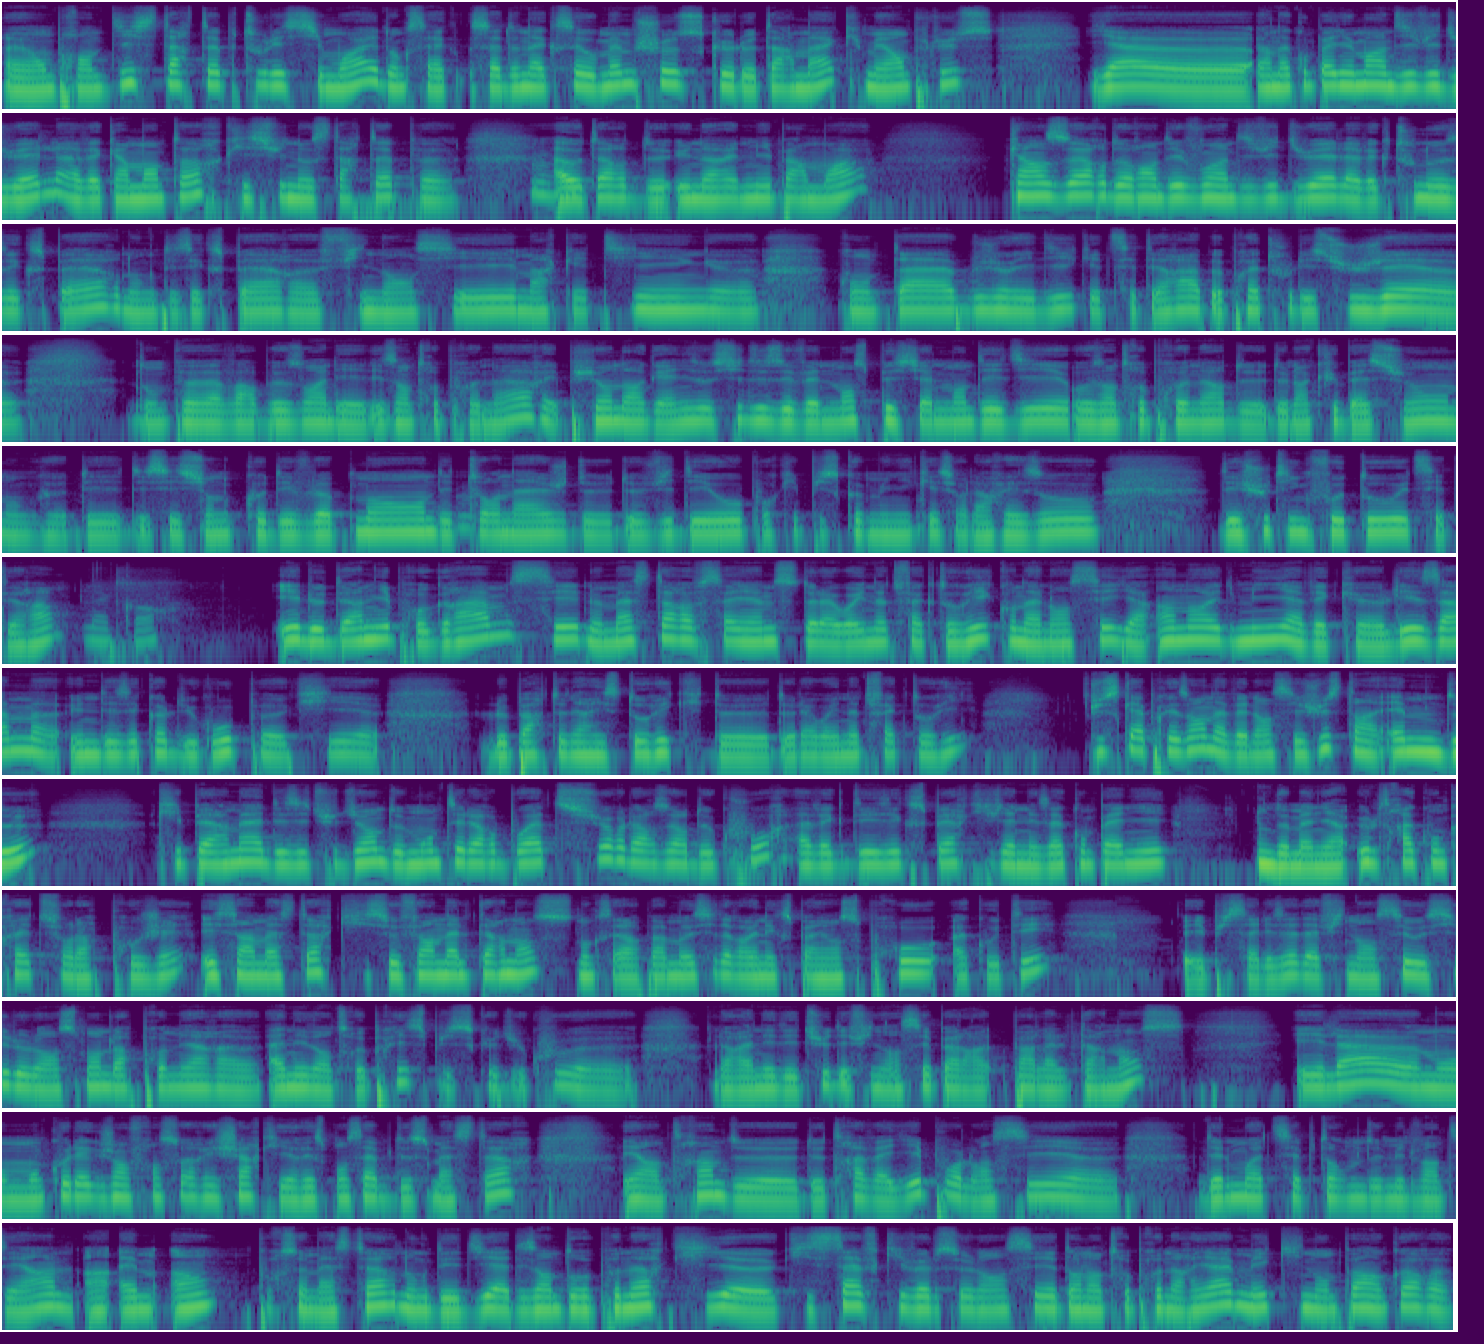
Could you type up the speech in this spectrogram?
Euh, on prend 10 startups tous les six mois et donc ça, ça donne accès aux mêmes choses que le tarmac, mais en plus, il y a euh, un accompagnement individuel avec un mentor qui suit nos startups euh, Mhm. à hauteur de 1 heure et demie par mois. 15 heures de rendez-vous individuels avec tous nos experts, donc des experts financiers, marketing, comptables, juridiques, etc. À peu près tous les sujets dont peuvent avoir besoin les, les entrepreneurs. Et puis on organise aussi des événements spécialement dédiés aux entrepreneurs de, de l'incubation, donc euh, des, des sessions de co-développement, des tournages de, de vidéos pour qu'ils puissent communiquer sur leur réseau, des shootings photos, etc. D'accord. Et le dernier programme, c'est le Master of Science de la Why Not Factory qu'on a lancé il y a un an et demi avec euh, l'ESAM, une des écoles du groupe euh, qui est le partenaire historique de, de la Why Not Factory. Jusqu'à présent, on avait lancé juste un M2 qui permet à des étudiants de monter leur boîte sur leurs heures de cours avec des experts qui viennent les accompagner de manière ultra concrète sur leur projet. Et c'est un master qui se fait en alternance, donc ça leur permet aussi d'avoir une expérience pro à côté. Et puis ça les aide à financer aussi le lancement de leur première euh, année d'entreprise, puisque du coup, euh, leur année d'études est financée par, par l'alternance. Et là, mon, collègue Jean-François Richard, qui est responsable de ce master, est en train de, travailler pour lancer, dès le mois de septembre 2021, un M1 pour ce master, donc dédié à des entrepreneurs qui, qui savent qu'ils veulent se lancer dans l'entrepreneuriat, mais qui n'ont pas encore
